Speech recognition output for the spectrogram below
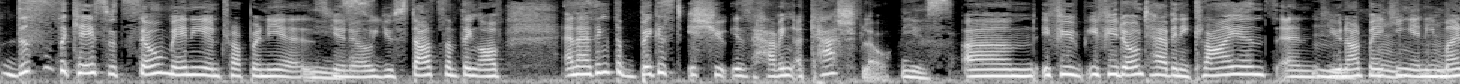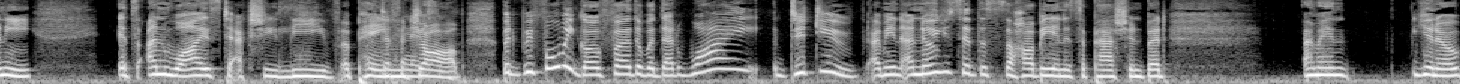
this is the case with so many entrepreneurs. You know, you start something off, and I think the biggest issue is having a cash flow. Yes. Um, if you if you don't have any clients and Mm, you're not making any money, it's unwise to actually leave a paying Definitely. job. But before we go further with that, why did you? I mean, I know you said this is a hobby and it's a passion, but I mean, you know,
